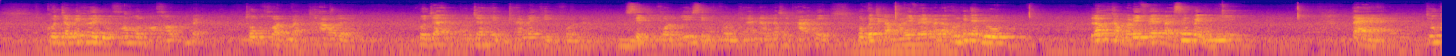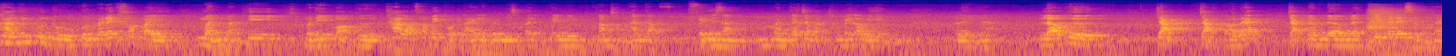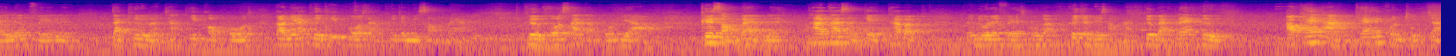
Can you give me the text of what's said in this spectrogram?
คุณจะไม่เคยดูข้อมูลของเขาเป็นทุกคนแบบเท่าเลย คุณจะคุณจะเห็นแค่ไม่กี่คนอะ สิบคนยี่สิบคนแค่นั้นแล้วสุดท้ายคือคุณก็จะกลับมารีเฟซใหม่แล้วคุณก็จะดู แล้วก็กลับมารีเฟซใหม่ซึ่งเป็นอย่างนี้ แต่ทุกครั้งที่คุณดูคุณไม่ได้เข้าไปเหมือนเหมือนที่เหมือนที่บอกคือ ถ้าเราเข้าไปกดไลค์หรือเป็นมีเป็นมีความสัมพันธ์กับเฟซอะมันก็จะแบบทำให้เราเห็นอะไรอย่างเงี้ยแล้วคือจากจากตอนแรกจากเดิมๆเลยที่ไม่ได้สนใจเรื่องเฟซเลย แต่คือหลังจากที่พอโพสต์ตอนนี้คือที่โพสต์อะคือจะมีสองแบบ คือโพสต์สั้นกับโพสต์ยาว คือสองแบบเลย ถ้าถ้าสังเกตถ้าแบบดูใน Facebook อะคือจะมีสองแบบคือแบบแรกคือ เอาแค่อ่านแค่ให้คนถูกใจ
